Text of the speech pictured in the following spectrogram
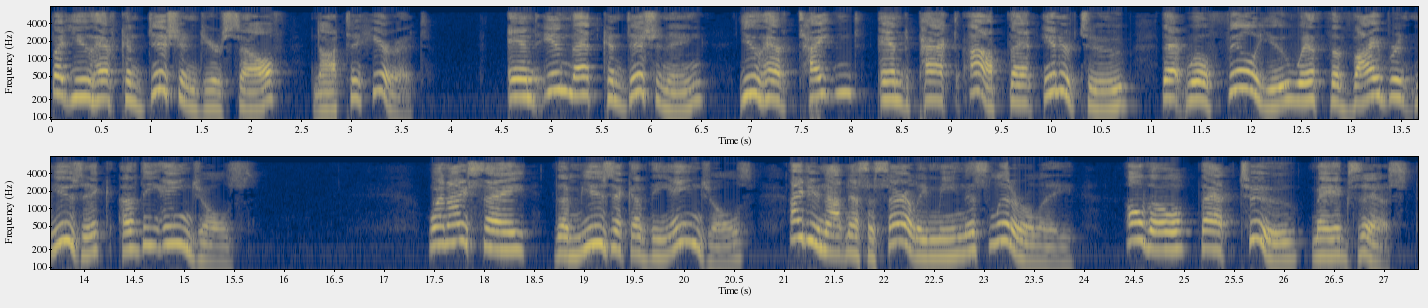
but you have conditioned yourself not to hear it. And in that conditioning, you have tightened and packed up that inner tube that will fill you with the vibrant music of the angels. When I say the music of the angels, I do not necessarily mean this literally, although that too may exist.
